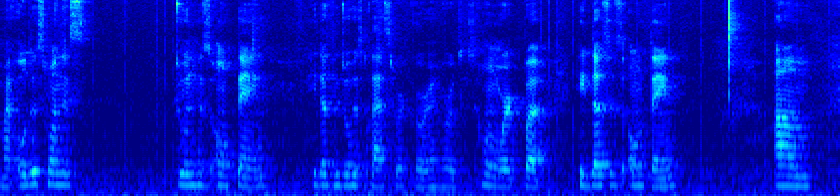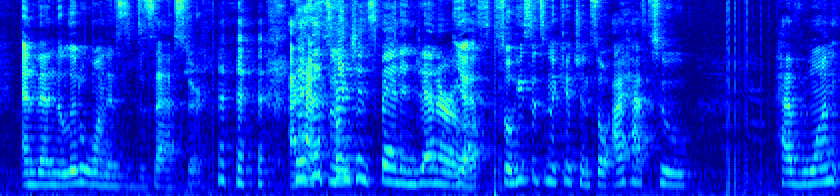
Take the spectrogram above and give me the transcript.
my oldest one is doing his own thing. He doesn't do his classwork or, or his homework, but he does his own thing. Um, and then the little one is a disaster. I His have to- attention span in general. Yes. So he sits in the kitchen. So I have to have one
